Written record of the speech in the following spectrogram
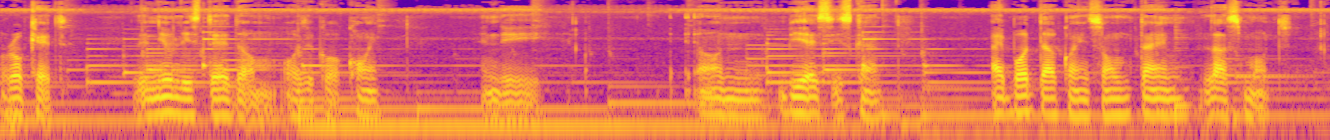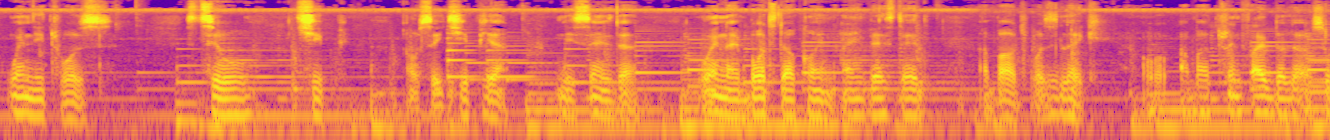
Rocket, the new listed um, what's it called coin in the on BSC scan I bought that coin sometime last month when it was still cheap. I'll say cheap here in the sense that when I bought that coin, I invested about was it like oh, about twenty five dollars or so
